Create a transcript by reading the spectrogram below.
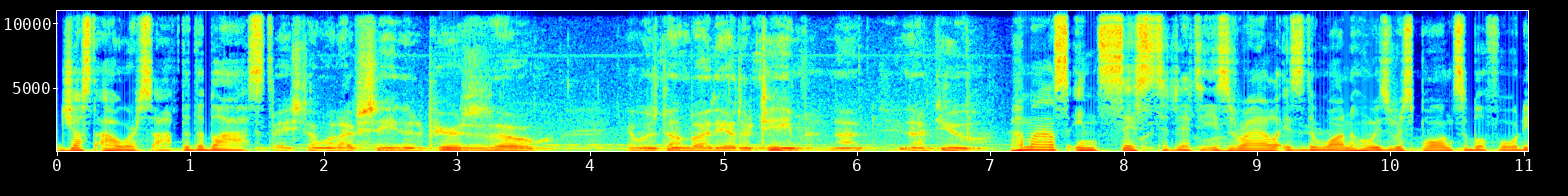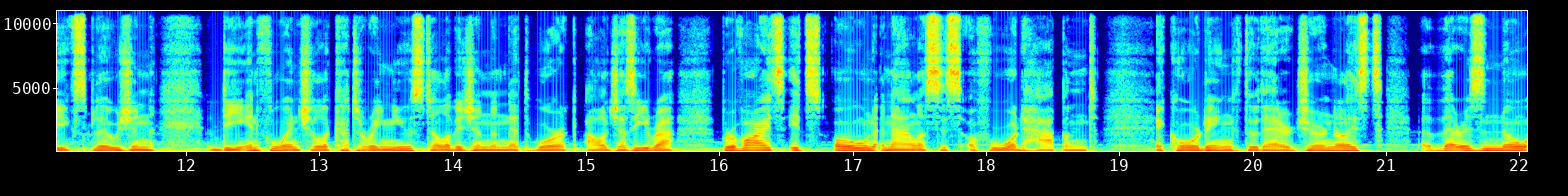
just hours after the blast. Based on what I've seen, it appears as though it was done by the other team, not, not you. Hamas insists that Israel is the one who is responsible for the explosion. The influential Qatari news television network Al Jazeera provides its own analysis of what happened. According to their journalists, there is no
